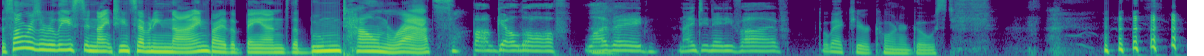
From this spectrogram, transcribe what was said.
The song was released in 1979 by the band the Boomtown Rats. Bob Geldof, Live Aid, 1985. Go back to your corner, ghost.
